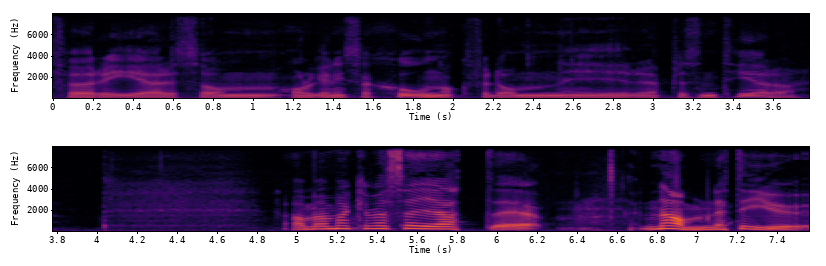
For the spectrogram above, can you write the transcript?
för er som organisation och för dem ni representerar? Ja, men man kan väl säga att eh, namnet är ju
